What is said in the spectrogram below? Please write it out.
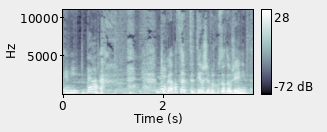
Еми, да. Не. Тогава се акцентираше върху задълженията.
